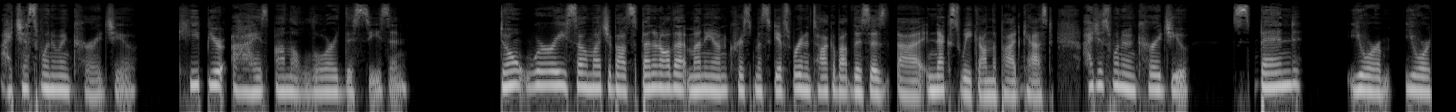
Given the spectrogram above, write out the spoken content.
I just want to encourage you, keep your eyes on the Lord this season. Don't worry so much about spending all that money on Christmas gifts. We're going to talk about this as uh, next week on the podcast. I just want to encourage you, spend your your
